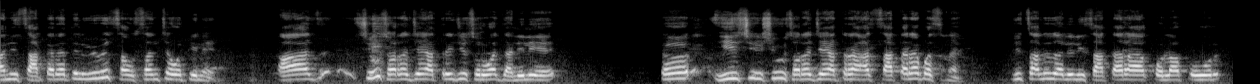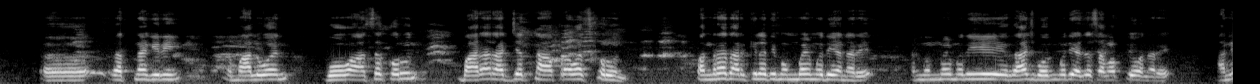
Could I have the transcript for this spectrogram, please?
आणि साताऱ्यातील विविध संस्थांच्या वतीने आज शिवस्वराज्य यात्रेची सुरुवात झालेली आहे. तर ही शि शिवस्वराज्य यात्रा आज साताऱ्यापासून आहे. जी चालू झालेली सातारा कोल्हापूर रत्नागिरी मालवण गोवा असं करून बारा राज्यातनं हा प्रवास करून पंधरा तारखेला ती मुंबईमध्ये येणार आहे. आणि मुंबईमध्ये राजभवनमध्ये याचा समाप्ती होणार आहे. आणि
